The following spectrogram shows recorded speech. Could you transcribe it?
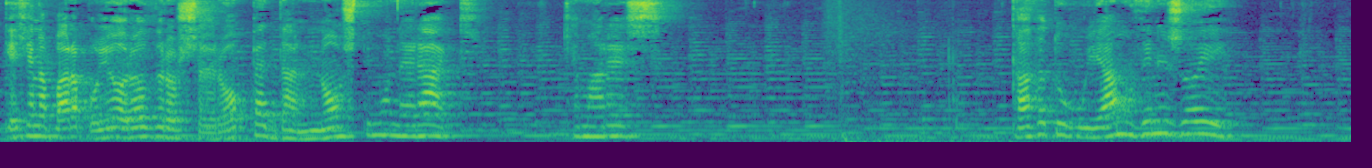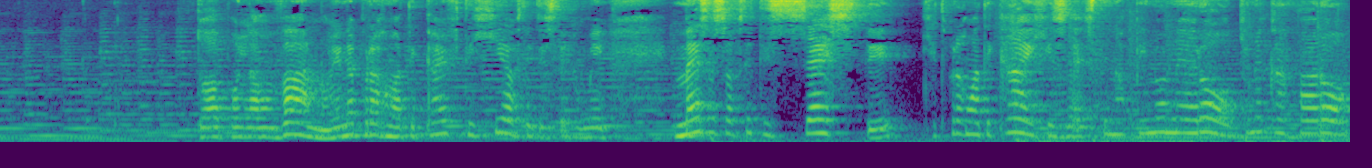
Και έχει ένα πάρα πολύ ωραίο δροσερό πεντανόστιμο νεράκι. Και μ' αρέσει. Κάθε του γουλιά μου δίνει ζωή. Το απολαμβάνω, είναι πραγματικά ευτυχία αυτή τη στιγμή. Μέσα σε αυτή τη ζέστη, γιατί πραγματικά έχει ζέστη, να πίνω νερό και είναι καθαρό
